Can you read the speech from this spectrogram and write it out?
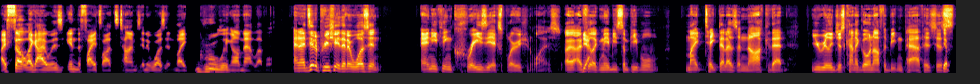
I felt like I was in the fights lots of times and it wasn't like grueling on that level. And I did appreciate that it wasn't anything crazy exploration wise. I, I Yeah. feel like maybe some people might take that as a knock that you're really just kind of going off the beaten path. It's just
